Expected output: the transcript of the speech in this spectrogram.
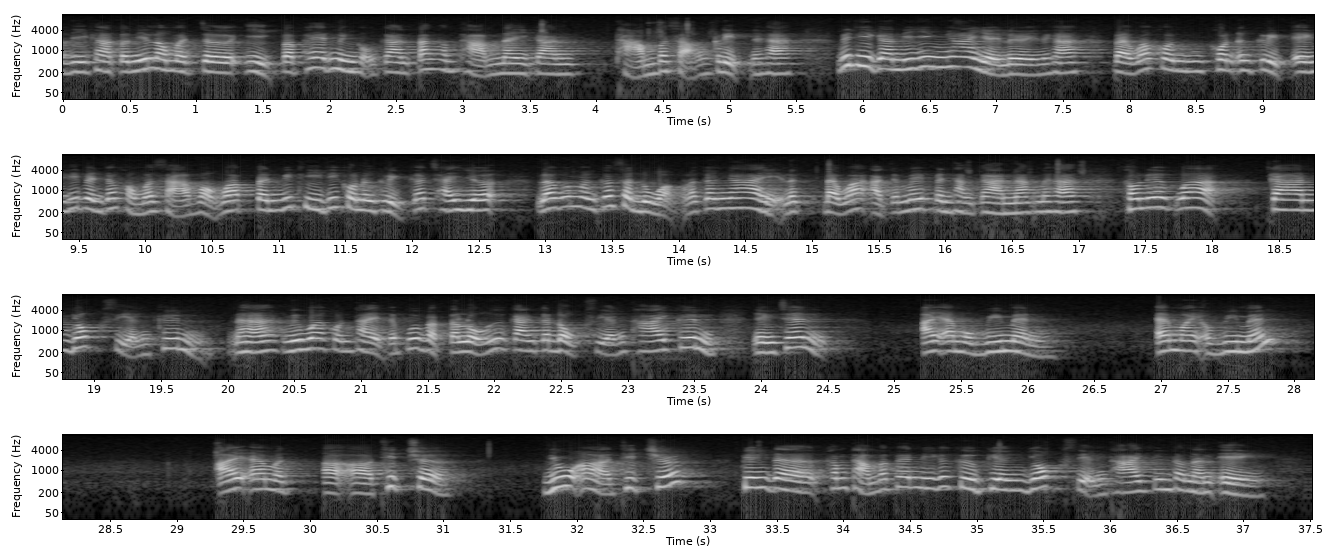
สวัสดีค่ะ ตอนนี้เรามาเจออีกประเภทหนึ่งของการตั้งคำถามในการถามภาษาอังกฤษนะคะ วิธีการนี้ยิ่งง่ายใหญ่เลยนะคะ แต่ว่าคนคนอังกฤษเองที่เป็นเจ้าของภาษาบอกว่าเป็นวิธีที่คนอังกฤษก็ใช้เยอะ แล้วก็มันก็สะดวกแล้วก็ง่ายแแต่ว่าอาจจะไม่เป็นทางการนักนะคะเขาเรียกว่าการยกเสียงขึ้นนะคะหรือว่าคนไทยจะพูดแบบตลกคือการกระดกเสียงท้ายขึ้น อย่างเช่น I am a woman am I a woman I am a, a, a teacher you are a teacher เพียงแต่คำถามประเภทนี้ก็คือเพียงยกเสียงท้ายขึ้นเท่านั้นเอง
